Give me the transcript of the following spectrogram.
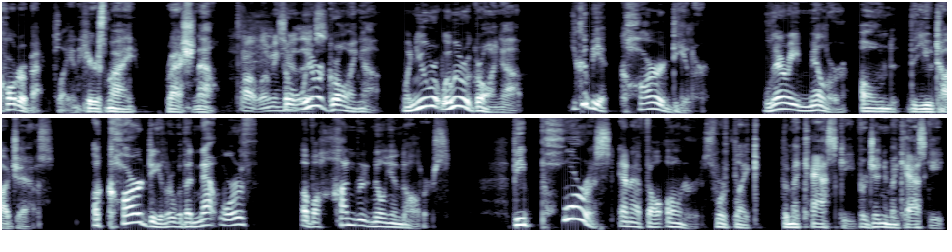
quarterback play. And here's my rationale. Oh, let me. So when we were growing up, when you were when we were growing up, you could be a car dealer. Larry Miller owned the Utah Jazz, a car dealer with a net worth of a hundred million dollars. The poorest NFL owners worth like the McCaskey, Virginia McCaskey,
